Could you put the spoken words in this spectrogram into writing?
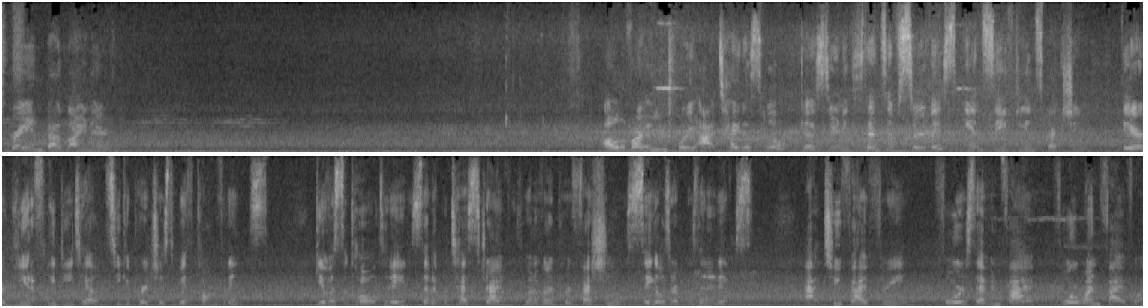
spray and bed liner. All of our inventory at Titus-Will goes through an extensive service and safety inspection. They are beautifully detailed so you can purchase with confidence. Give us a call today to set up a test drive with one of our professional sales representatives at 253 475 4151.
